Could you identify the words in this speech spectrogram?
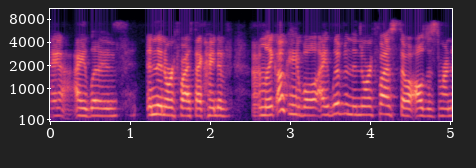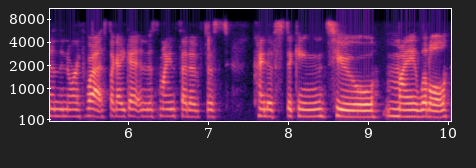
I live in the northwest. I kind of I'm like okay, well I live in the northwest, so I'll just run in the northwest. Like I get in this mindset of just kind of sticking to my little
